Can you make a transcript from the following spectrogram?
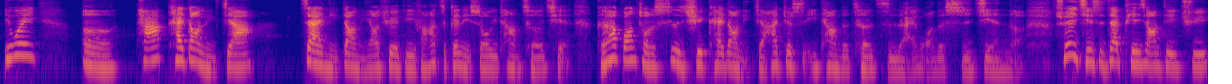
因为，呃，他开到你家，载你到你要去的地方，他只跟你收一趟车钱，可他光从市区开到你家，他就是一趟的车子来往的时间了。所以，其实，在偏乡地区，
